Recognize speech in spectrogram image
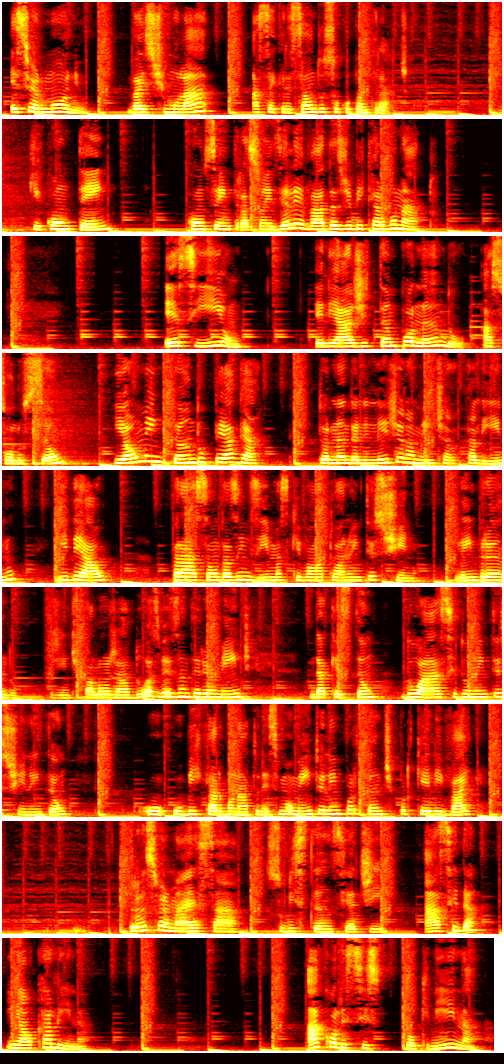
Esse hormônio vai estimular a secreção do suco pancreático, que contém concentrações elevadas de bicarbonato. Esse íon ele age tamponando a solução e aumentando o pH, tornando ele ligeiramente alcalino, ideal para a ação das enzimas que vão atuar no intestino. Lembrando, a gente falou já duas vezes anteriormente da questão do ácido no intestino. Então, o, o bicarbonato nesse momento ele é importante porque ele vai transformar essa substância de ácida em alcalina. A colicistoquinina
